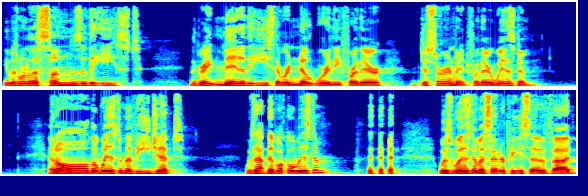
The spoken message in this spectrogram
He was one of the sons of the East. The great men of the East that were noteworthy for their discernment, for their wisdom. And all the wisdom of Egypt. Was that biblical wisdom? was wisdom a centerpiece of uh,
